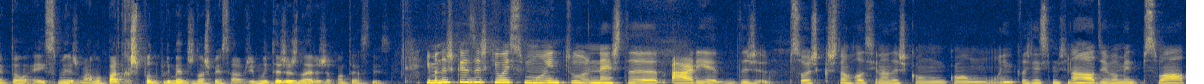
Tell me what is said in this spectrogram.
Então é isso mesmo. Há uma parte que responde primeiro de nós pensarmos. E muitas asneiras acontece disso. E uma das coisas que eu ouço muito nesta área de pessoas que estão relacionadas com, com a inteligência emocional, desenvolvimento pessoal,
